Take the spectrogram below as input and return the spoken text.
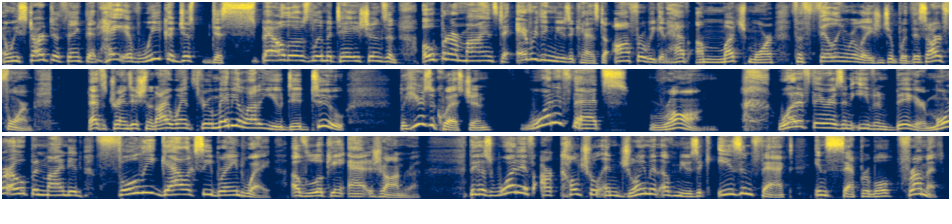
And we start to think that, hey, if we could just dispel those limitations and open our minds to everything music has to offer, we could have a much more fulfilling relationship with this art form. That's a transition that I went through. Maybe a lot of you did too. But here's a question What if that's wrong? What if there is an even bigger, more open minded, fully galaxy brained way of looking at genre? Because what if our cultural enjoyment of music is in fact inseparable from it?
